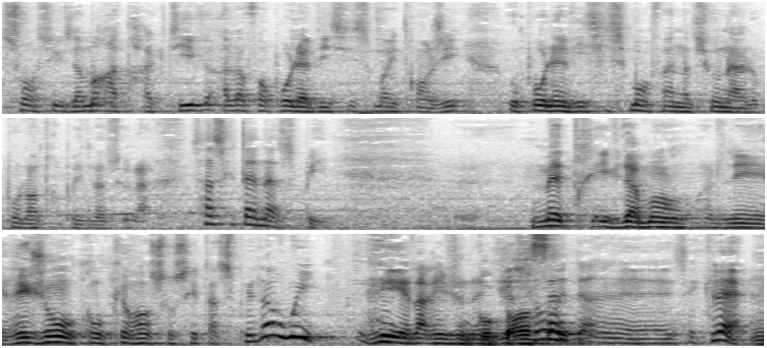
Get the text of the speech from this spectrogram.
soit suffisamment attractive à la fois pour l'investissement étranger ou pour l'investissement national ou pour l'entreprise nationale. Ça, c'est un aspect mettre évidemment les régions en concurrence sur cet aspect-là, oui. Et la régionalisation, euh, c'est clair. Mm.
